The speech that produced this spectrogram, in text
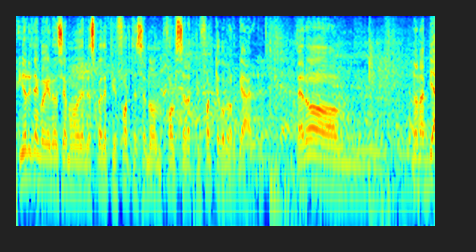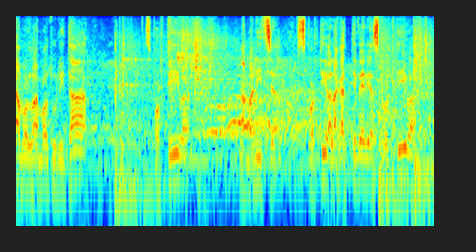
io ritengo che noi siamo una delle squadre più forti se non forse la più forte come organico però mh, non abbiamo la maturità sportiva la malizia sportiva, la cattiveria sportiva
